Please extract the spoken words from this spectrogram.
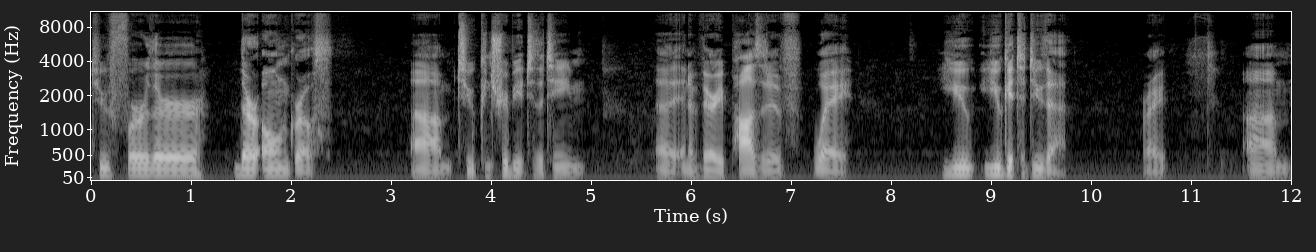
to further their own growth, um, to contribute to the team uh, in a very positive way. You you get to do that, right? Um,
